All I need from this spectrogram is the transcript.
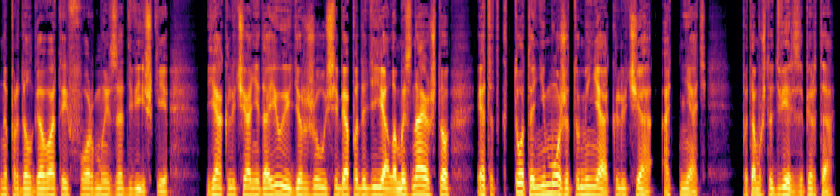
на продолговатой формы задвижки — я ключа не даю и держу у себя под одеялом, и знаю, что этот кто-то не может у меня ключа отнять, потому что дверь заперта,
